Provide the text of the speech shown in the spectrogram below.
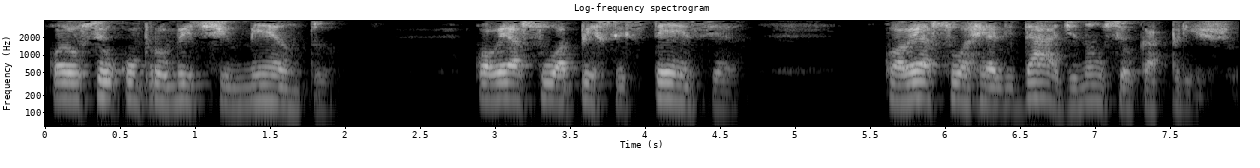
Qual é o seu comprometimento? Qual é a sua persistência? Qual é a sua realidade, não o seu capricho?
